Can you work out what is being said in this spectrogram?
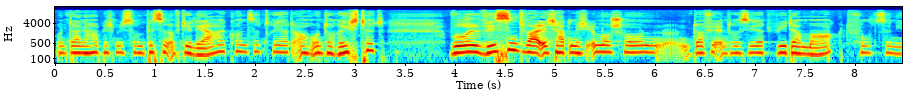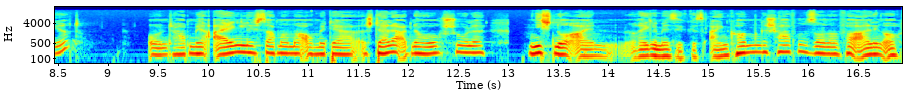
Und dann habe ich mich so ein bisschen auf die Lehre konzentriert, auch unterrichtet. Wohl wissend, weil ich habe mich immer schon dafür interessiert, wie der Markt funktioniert. Und habe mir eigentlich, sagen wir mal, auch mit der Stelle an der Hochschule nicht nur ein regelmäßiges Einkommen geschaffen, sondern vor allen Dingen auch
